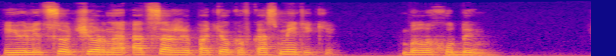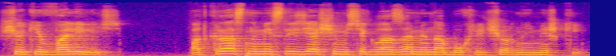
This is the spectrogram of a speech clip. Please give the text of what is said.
Ее лицо, черное от сажи и потеков косметики, было худым. Щеки ввалились, под красными слезящимися глазами набухли черные мешки.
